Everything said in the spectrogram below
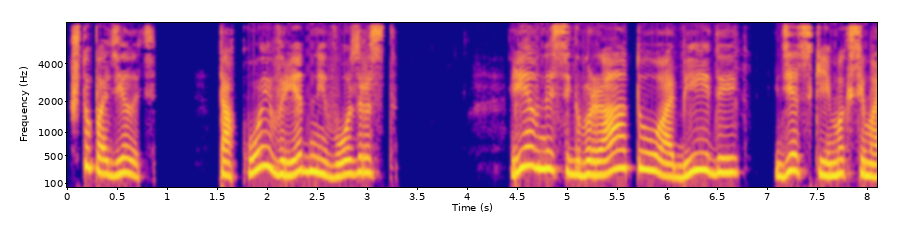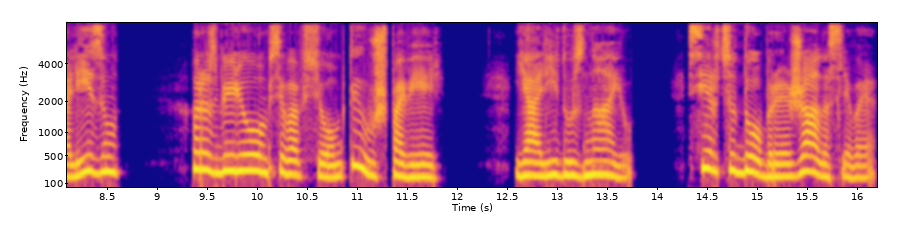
Что поделать? Такой вредный возраст. Ревность к брату, обиды, детский максимализм. Разберемся во всем, ты уж поверь. Я Лиду знаю. Сердце доброе, жалостливое.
